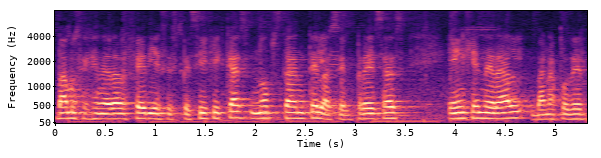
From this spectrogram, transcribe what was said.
vamos a generar ferias específicas, no obstante las empresas en general van a poder,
